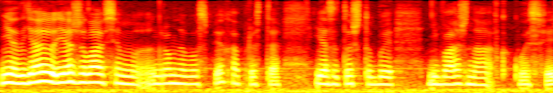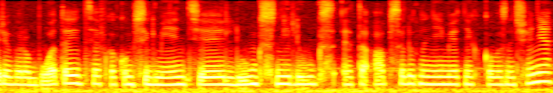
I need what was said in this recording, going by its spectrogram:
Нет, я, я желаю всем огромного успеха, просто я за то, чтобы неважно, в какой сфере вы работаете, в каком сегменте, люкс, не люкс, это абсолютно не имеет никакого значения.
